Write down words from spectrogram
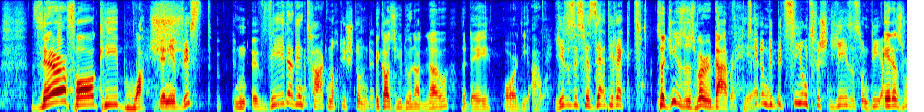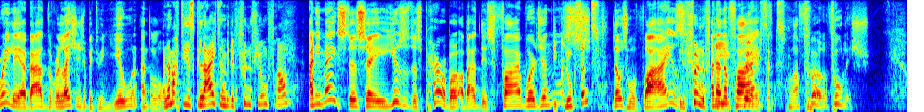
Therefore keep watch, denn ihr wisst weder den Tag noch die Stunde. because you do not know the day or the hour. Jesus ist hier sehr direkt. So Jesus is very direct Es here. geht um die Beziehung zwischen Jesus und dir. It is really about the relationship between you and the Und Lord. er macht dieses Gleichnis mit den fünf Jungfrauen. And he makes this, he uses this parable about these five virgins, Die klug sind. those who are wise, Und die fünf, and die other five sind. who are fo- foolish.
